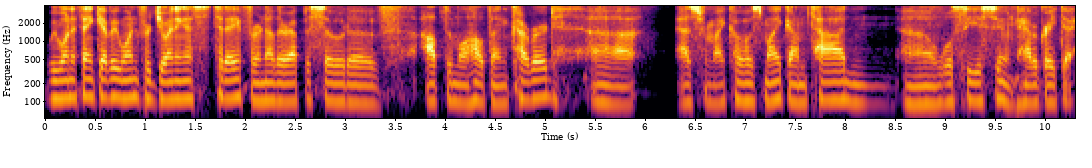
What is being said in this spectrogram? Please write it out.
we want to thank everyone for joining us today for another episode of Optimal Health Uncovered. Uh, as for my co host, Mike, I'm Todd, and uh, we'll see you soon. Have a great day.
